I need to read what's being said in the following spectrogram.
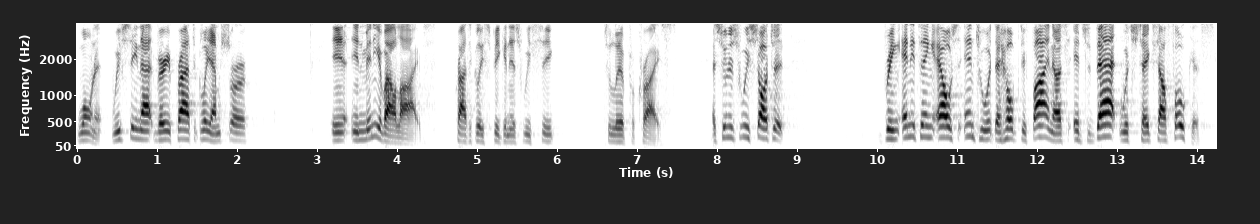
won't it? We've seen that very practically, I'm sure, in, in many of our lives, practically speaking, as we seek to live for Christ. As soon as we start to bring anything else into it to help define us, it's that which takes our focus.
